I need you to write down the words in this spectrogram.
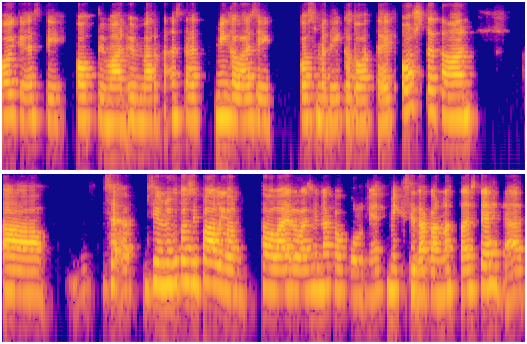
oikeasti oppimaan, ymmärtämään sitä, että minkälaisia kosmetiikkatuotteita ostetaan, uh, se, siinä on niin tosi paljon tavallaan erilaisia näkökulmia, että miksi sitä kannattaisi tehdä. Et,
